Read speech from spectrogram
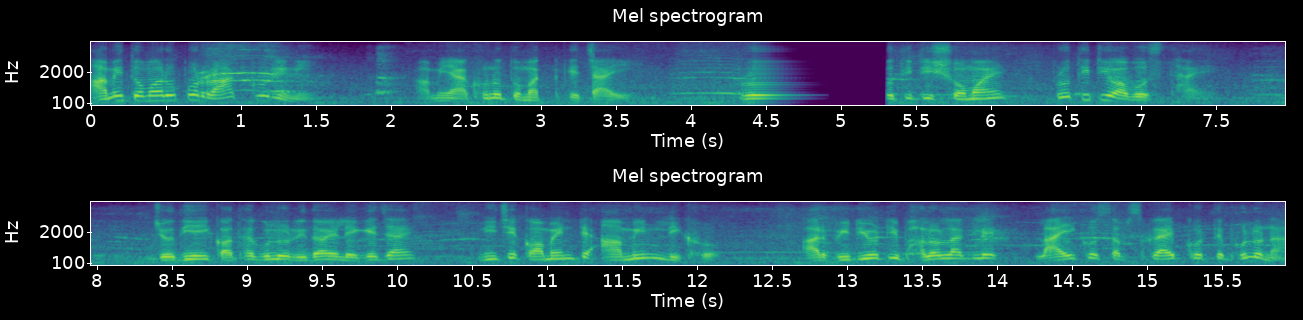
আমি তোমার উপর রাগ করিনি। আমি এখনও তোমাকে চাই। প্রতিটি সময়, প্রতিটি অবস্থায়। যদি এই কথাগুলো হৃদয়ে লেগে যায়, নিচে কমেন্টে আমিন লিখো। আর ভিডিওটি ভালো লাগলে লাইক ও সাবস্ক্রাইব করতে ভুলো না।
